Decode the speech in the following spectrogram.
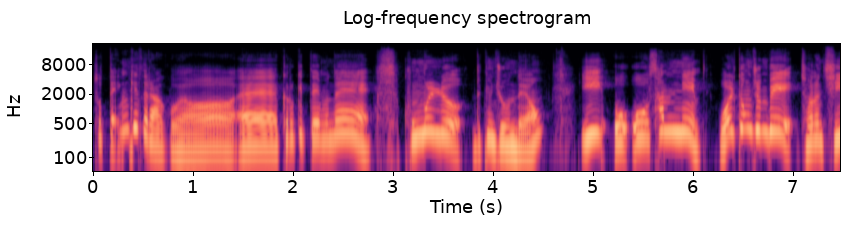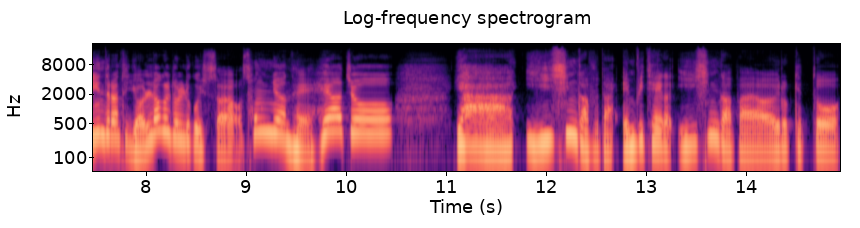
또 땡기더라고요. 예, 그렇기 때문에 국물류 느낌 좋은데요. 2553님, 월동 준비! 저는 지인들한테 연락을 돌리고 있어요. 송년회 해야죠. 야, 이신가 보다. MBTI가 이신가 봐요. 이렇게 또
